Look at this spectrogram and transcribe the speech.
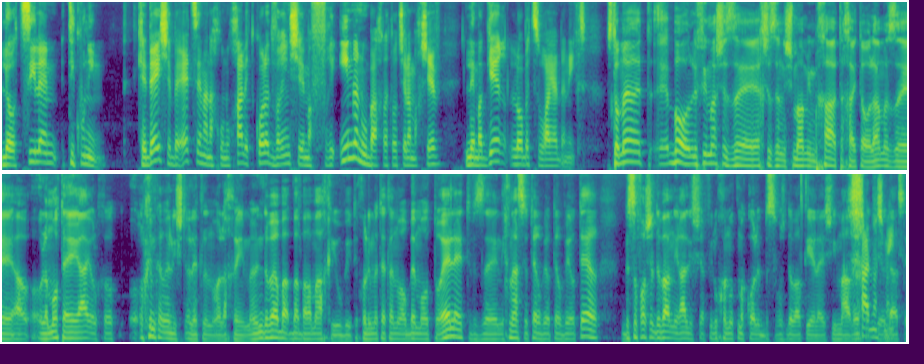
להוציא להם תיקונים. כדי שבעצם אנחנו נוכל את כל הדברים שמפריעים לנו בהחלטות של המחשב, למגר לא בצורה ידנית. זאת אומרת, בוא, לפי מה שזה, איך שזה נשמע ממך, אתה חי את העולם הזה, עולמות ה-AI הולכות, הולכים כנראה להשתלט לנו על החיים. אני מדבר ברמה החיובית, יכולים לתת לנו הרבה מאוד תועלת, וזה נכנס יותר ויותר ויותר. בסופו של דבר נראה לי שאפילו חנות מכולת בסופו של דבר תהיה לה איזושהי מערכת חד משמעית. שיודעת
